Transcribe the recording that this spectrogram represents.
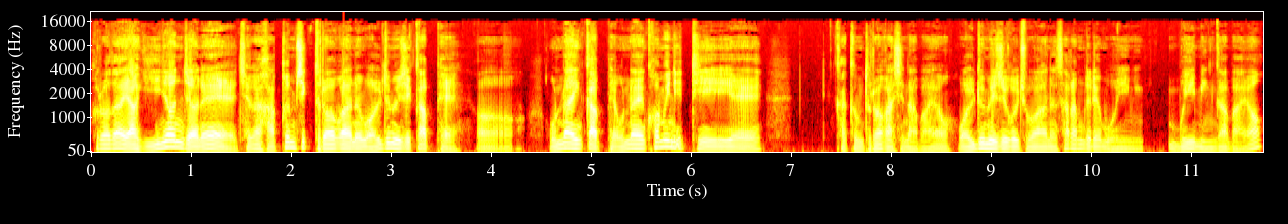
그러다 약 2년 전에 제가 가끔씩 들어가는 월드뮤직 카페, 어, 온라인 카페, 온라인 커뮤니티에 가끔 들어가시나 봐요. 월드뮤직을 좋아하는 사람들의 모임, 모임인가 봐요.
